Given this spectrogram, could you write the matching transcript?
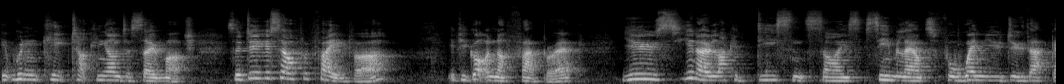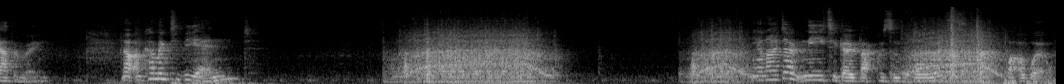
it wouldn't keep tucking under so much. So do yourself a favour, if you've got enough fabric, use, you know, like a decent size seam allowance for when you do that gathering. Now I'm coming to the end. And I don't need to go backwards and forwards, but I will.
